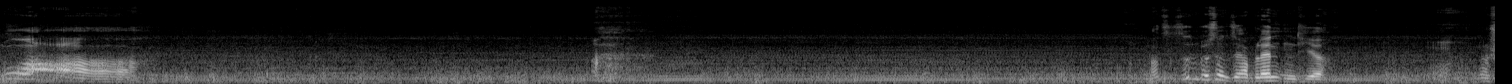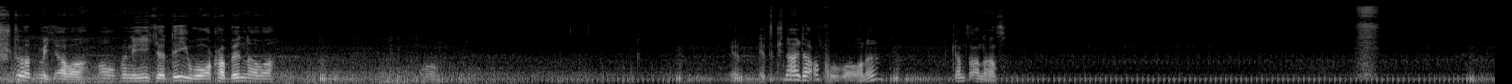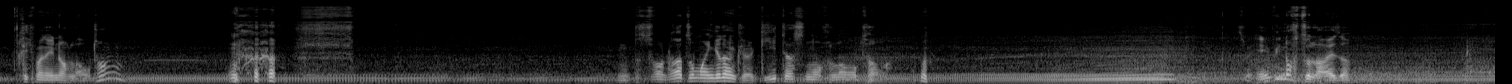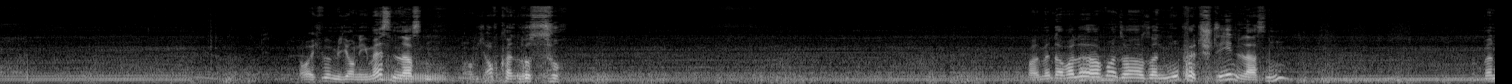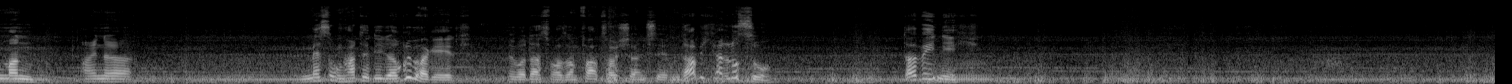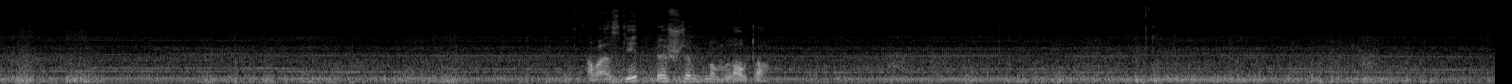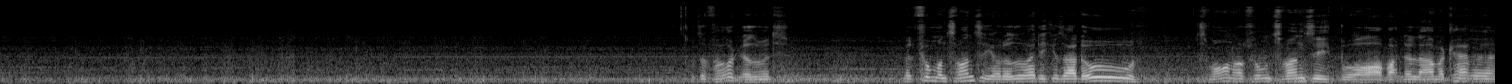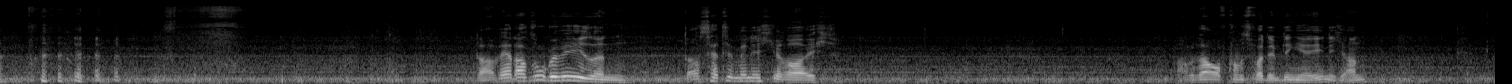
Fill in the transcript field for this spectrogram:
Wow. Das ist ein bisschen sehr blendend hier. Das stört mich aber, auch wenn ich nicht der Daywalker bin, aber. Oh. Jetzt knallt der Aufbau, ne? Ganz anders. Kriegt man den noch lauter? das war gerade so mein Gedanke. Geht das noch lauter? ist mir irgendwie noch zu leise. Aber ich will mich auch nicht messen lassen. Da habe ich auch keine Lust zu. Weil mittlerweile darf man sein Moped stehen lassen, wenn man eine Messung hatte, die darüber geht, über das, was am Fahrzeugstein steht. Und da habe ich keine Lust zu. Da nicht. Aber es geht bestimmt noch lauter. so verrückt. Also mit, mit 25 oder so hätte ich gesagt, oh, 225, boah, was eine lahme Karre. da wäre das so gewesen. Das hätte mir nicht gereicht. Aber darauf kommt es bei dem Ding hier eh nicht an.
